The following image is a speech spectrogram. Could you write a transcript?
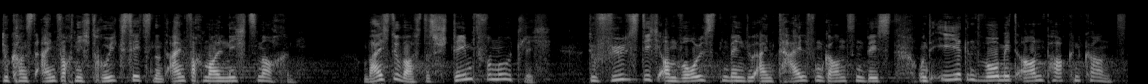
du kannst einfach nicht ruhig sitzen und einfach mal nichts machen. Und weißt du was, das stimmt vermutlich. Du fühlst dich am wohlsten, wenn du ein Teil vom Ganzen bist und irgendwo mit anpacken kannst.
